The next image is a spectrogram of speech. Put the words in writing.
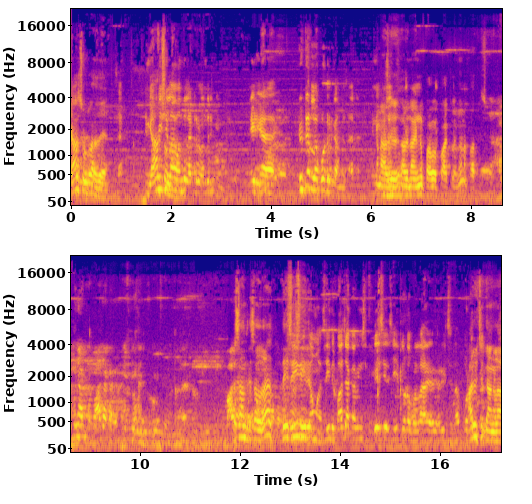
யார் சொல்றாரு சார் நீங்க அபிஷியலா வந்து லெட்டர் வந்திருக்கீங்க. ட்விட்டர்ல போட்டிருக்காங்க சார். ஆனா அது அது நான் இன்னும் பார்க்கலன்னா நான் பார்த்து சொல்றேன். தமிழ்நாட்டில் பாஜக வெற்றி பிரசாந்த் கிஷோர் தேசிய செய்தி செய்தி ஆமா செய்தி பாஜகவின் தேசிய செய்தி தொடர்பாளர் அறிவிச்சதா போட்டு- அறிவிச்சிருக்காங்களா?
